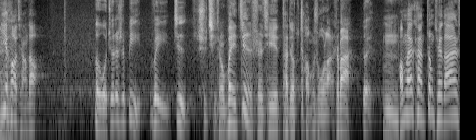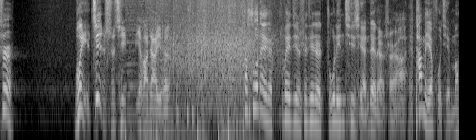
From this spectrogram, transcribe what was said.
一号抢到。呃，我觉得是 B，魏晋时期。就是魏晋时期，它就成熟了，是吧？对。嗯，我们来看正确答案是。魏晋时期，一号加一分。他说那个魏晋时期是竹林七贤这点事儿啊，他们也抚琴吗？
